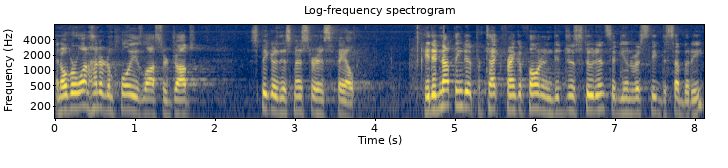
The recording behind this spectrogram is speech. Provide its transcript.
and over 100 employees lost their jobs. Speaker, this minister has failed. He did nothing to protect Francophone and Indigenous students at University de Sudbury.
